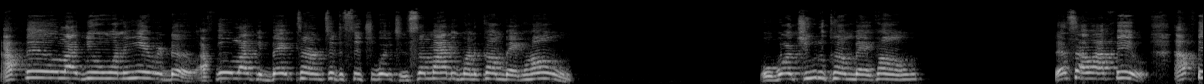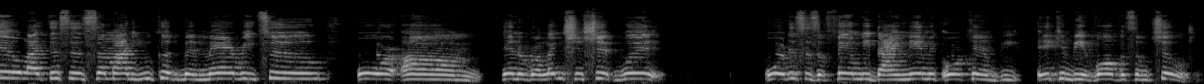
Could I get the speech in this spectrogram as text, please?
I feel like you don't want to hear it though. I feel like it back turned to the situation. Somebody want to come back home or want you to come back home. That's how I feel. I feel like this is somebody you could have been married to or um in a relationship with or this is a family dynamic or can be it can be involved with some children.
